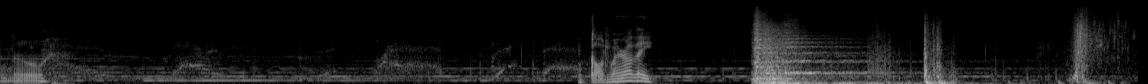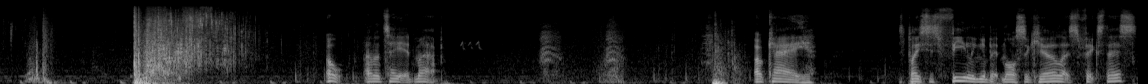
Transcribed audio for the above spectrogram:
Oh no. Oh god, where are they? Oh, annotated map. Okay. Place is feeling a bit more secure. Let's fix this.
